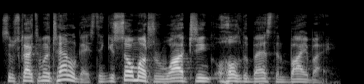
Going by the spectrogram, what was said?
subscribe to my channel, guys. Thank you so much for watching, all the best, and bye-bye.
